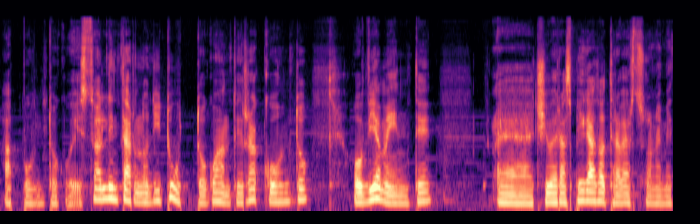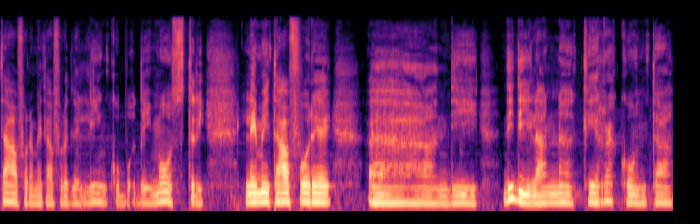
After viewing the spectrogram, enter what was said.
appunto questo. All'interno di tutto quanto il racconto, ovviamente, eh, ci verrà spiegato attraverso le metafore, metafore dell'incubo, dei mostri, le metafore eh, di, di, Dylan che racconta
